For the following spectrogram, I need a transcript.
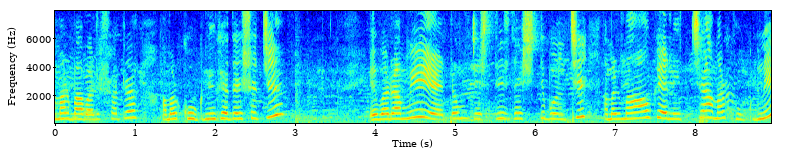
আমার বাবার সাথে আমার খুকনি খেতে এসেছি। এবার আমি একদম টেস্টি টেস্টি বলছি, আমার মাও খেয়ে নিচ্ছে আমার খুকনি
